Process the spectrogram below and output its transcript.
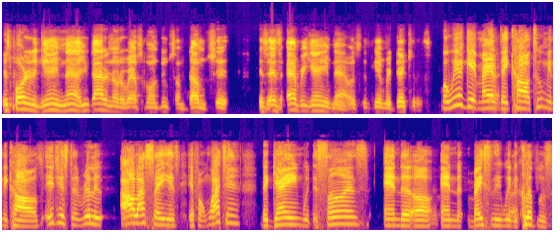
It's part of the game now. You gotta know the refs are gonna do some dumb shit. It's, it's every game now. It's, it's getting ridiculous. But we'll get mad if they call too many calls. It's just to really all I say is if I'm watching the game with the Suns and the uh and the, basically with the Clippers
